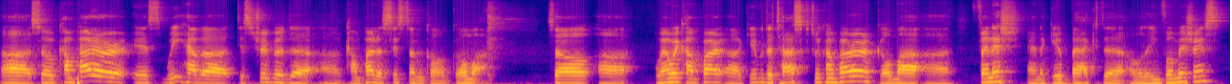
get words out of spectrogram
Uh, so compiler is we have a distributed uh, compiler system called Goma. So uh, when we compare, uh, give the task to compiler, Goma uh, finish and give back the, all the informations.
